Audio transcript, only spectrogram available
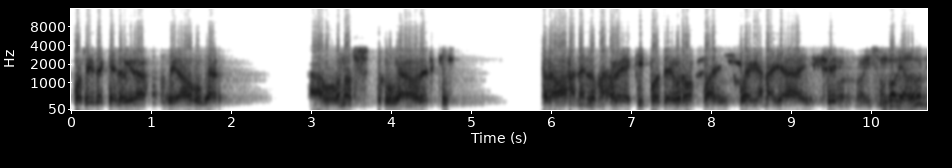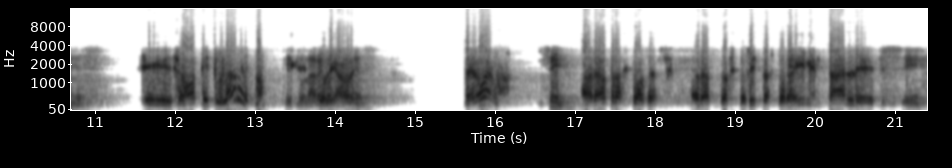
posible que le hubiera olvidado jugar a unos jugadores que trabajan en los mejores equipos de Europa y juegan allá y, sí, Por y son goleadores. y son titulares, ¿no? Titulares Goleadores. goleadores. Pero bueno, Sí, habrá otras cosas, habrá otras cositas por ahí mentales, sí.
